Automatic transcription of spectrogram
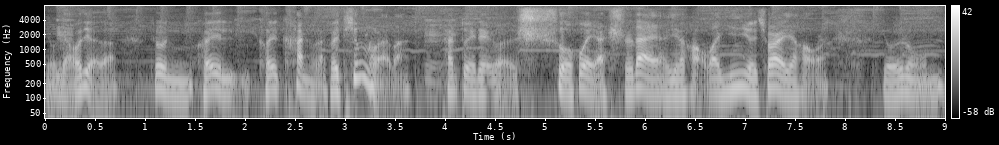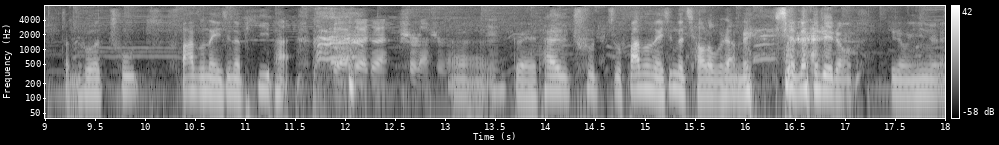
有了解的，就是你可以可以看出来，可以听出来吧。他对这个社会啊、时代啊也好啊，音乐圈也好啊。有一种怎么说出发自内心的批判，对对对，是的，是的，嗯，对他出就发自内心的瞧了不上这现在这种这种音乐，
